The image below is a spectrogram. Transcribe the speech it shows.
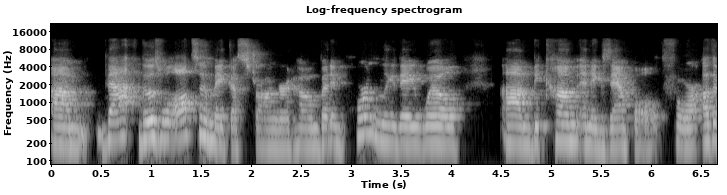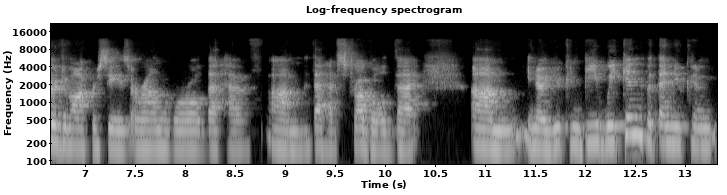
Um, that those will also make us stronger at home, but importantly, they will um, become an example for other democracies around the world that have um, that have struggled. That um, you know you can be weakened, but then you can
